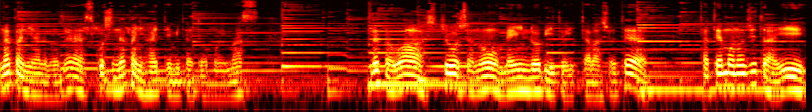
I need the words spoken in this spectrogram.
中にあるので少し中に入ってみたいと思います。中は視聴者のメインロビーといった場所で建物自体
